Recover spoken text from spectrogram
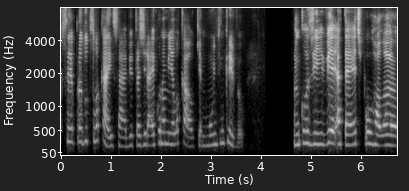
ser produtos locais, sabe? Para girar a economia local, que é muito incrível. Inclusive, até, tipo, rola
